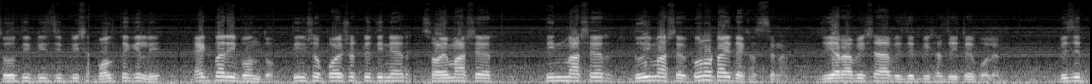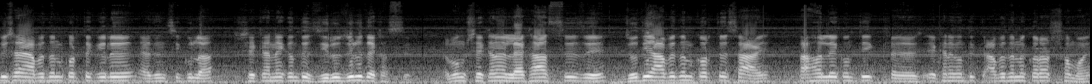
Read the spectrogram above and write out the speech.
সৌদি ভিজিট ভিসা বলতে গেলে একবারই বন্ধ। তিনশো পঁয়ষট্টি দিনের, ছয় মাসের, তিন মাসের, দুই মাসের কোনোটাই দেখাচ্ছে না। জিয়ারা ভিসা ভিজিট ভিসা যেটাই বলেন। ভিজিট ভিসায় আবেদন করতে গেলে এজেন্সিগুলা সেখানে কিন্তু জিরো জিরো দেখাচ্ছে। এবং সেখানে লেখা আছে যে, যদি আবেদন করতে চায়, তাহলে কিন্তু এখানে কিন্তু আবেদন করার সময়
